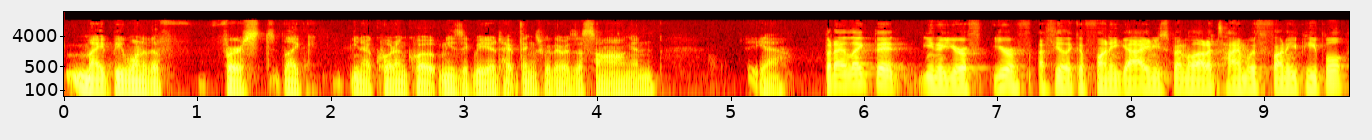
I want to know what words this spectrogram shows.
might be one of the first like you know quote unquote music video type things where there was a song and yeah. But I like that you know you're you're I feel like a funny guy and you spend a lot of time with funny people.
